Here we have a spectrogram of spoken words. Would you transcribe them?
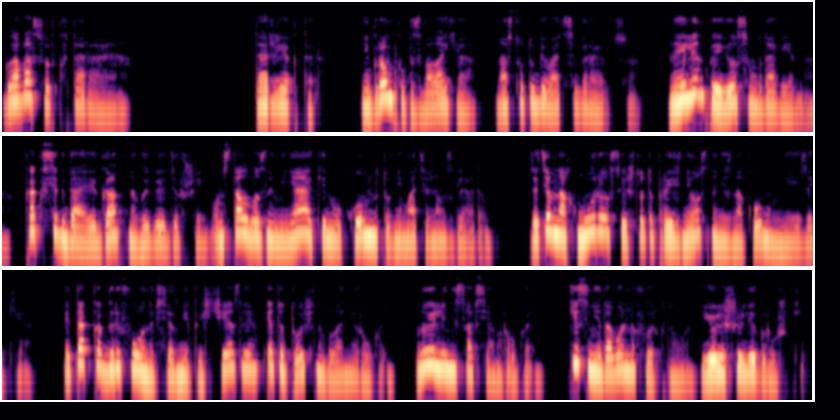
Глава 42. «Тарректор!» Негромко позвала я. Нас тут убивать собираются. Нейлин появился мгновенно. Как всегда, элегантно выглядевший, он встал возле меня и окинул комнату внимательным взглядом. Затем нахмурился и что-то произнес на незнакомом мне языке. И так как грифоны все вмиг исчезли, это точно была не ругань. Ну или не совсем ругань. Киса недовольно фыркнула. Ее лишили игрушки.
